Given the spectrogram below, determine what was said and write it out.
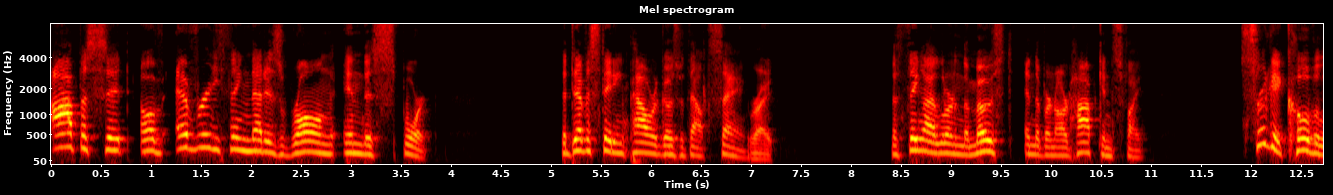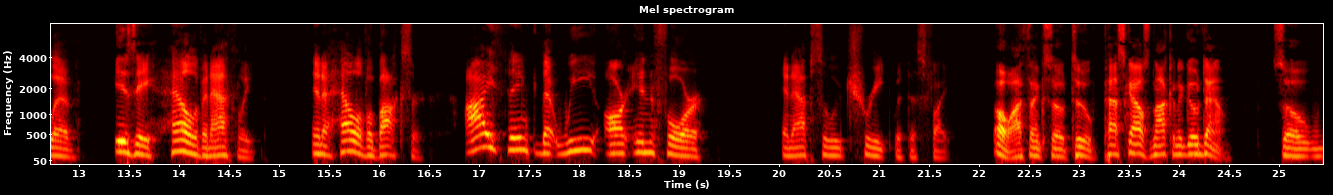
opposite of everything that is wrong in this sport. The devastating power goes without saying. Right. The thing I learned the most in the Bernard Hopkins fight Sergey Kovalev is a hell of an athlete and a hell of a boxer. I think that we are in for an absolute treat with this fight. Oh, I think so too. Pascal's not going to go down. So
